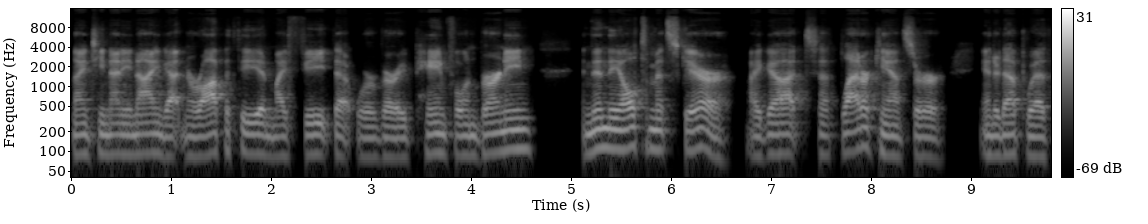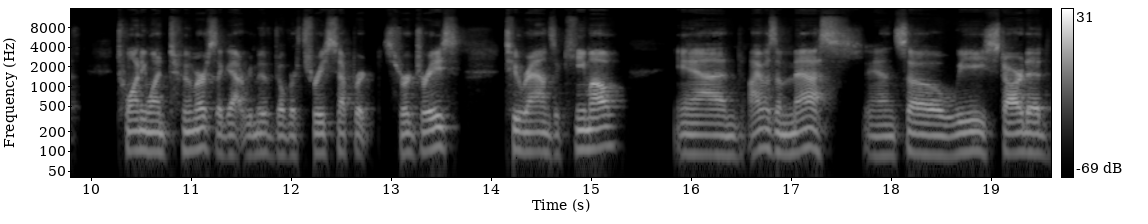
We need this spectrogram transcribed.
1999 got neuropathy in my feet that were very painful and burning. And then the ultimate scare I got uh, bladder cancer ended up with 21 tumors that got removed over three separate surgeries, two rounds of chemo, and I was a mess. And so we started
